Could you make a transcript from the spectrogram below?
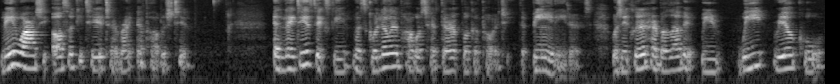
Meanwhile, she also continued to write and publish too. In 1960, Miss Gwendolyn published her third book of poetry, The Bean Eaters, which included her beloved We, we Real Cool,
